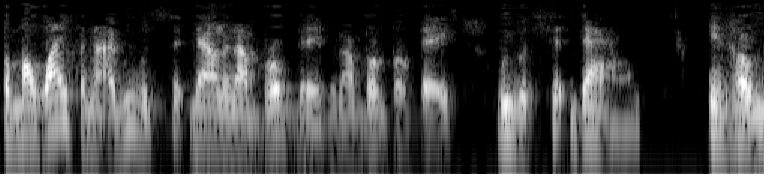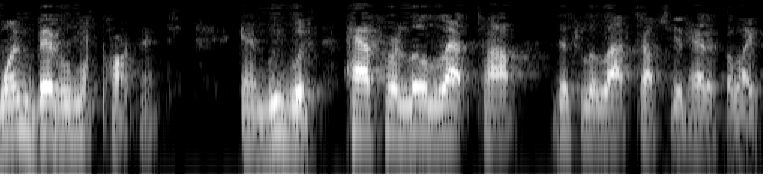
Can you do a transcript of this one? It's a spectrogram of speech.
but my wife and I, we would sit down in our broke days, in our broke broke days, we would sit down in her one bedroom apartment and we would have her little laptop. This little laptop, she had had it for like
